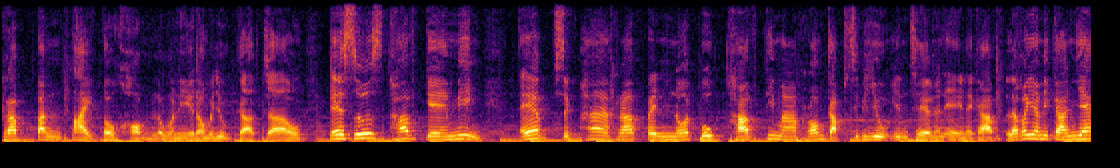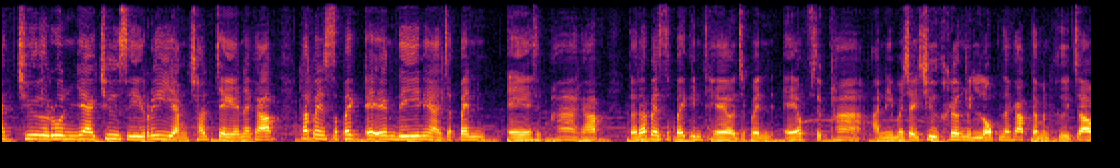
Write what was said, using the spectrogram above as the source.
ครับ ตันไตโต๊ะคอม แล้ววันนี้เรามาอยู่กับเจ้า ASUS TUF Gaming F15 ครับ เป็นโน้ตบุ๊ก TUF ที่มาพร้อมกับ CPU Intel นั่นเองนะครับ แล้วก็ยังมีการแยกชื่อรุ่นแยกชื่อซีรีส์อย่างชัดเจนนะครับ ถ้าเป็นสเปค AMD เนี่ยจะเป็น A15 ครับ แต่ถ้าเป็นสเปค Intel จะเป็น F15 อันนี้ไม่ใช่ชื่อเครื่องบินลบนะครับ แต่มันคือเจ้า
